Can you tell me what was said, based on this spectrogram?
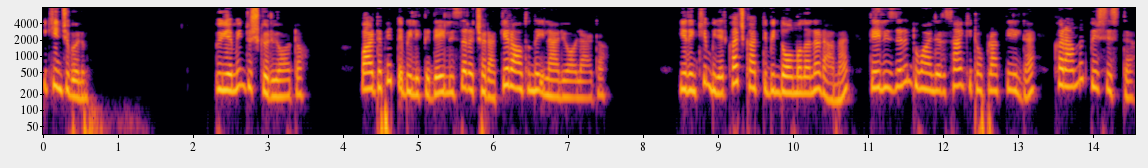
İkinci bölüm Bünyamin düş görüyordu. Bardepet'le birlikte dehlizler açarak yer altında ilerliyorlardı. Yerin kim bilir kaç kat dibinde olmalarına rağmen dehlizlerin duvarları sanki toprak değil de karanlık bir sisti.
